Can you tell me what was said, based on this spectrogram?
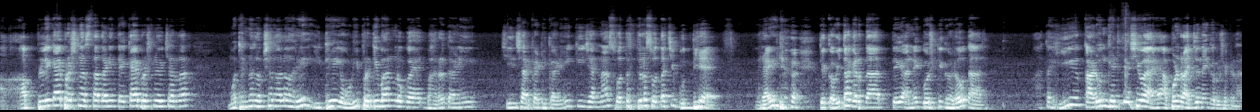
आपले काय प्रश्न असतात आणि ते काय प्रश्न विचारतात? मग त्यांना लक्षात आलं अरे इथे एवढी प्रतिभान लोक आहेत भारत आणि चीनसारख्या ठिकाणी की ज्यांना स्वतः तुला स्वतःची बुद्धी आहे. राईट ते कविता करतात ते अनेक गोष्टी घडवतात. आता ही काढून घेतल्याशिवाय आपण राज्य नाही करू शकणार.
